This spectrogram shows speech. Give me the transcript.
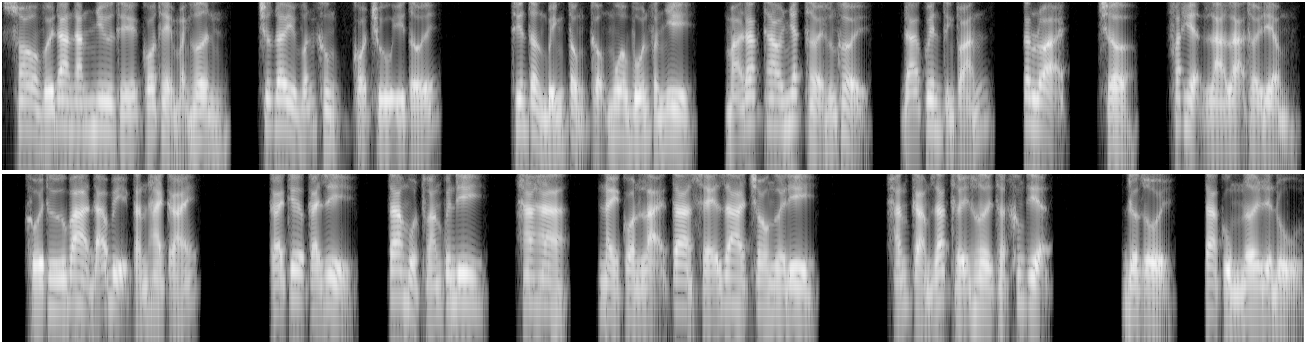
so với đan ăn như thế có thể mạnh hơn, trước đây vẫn không có chú ý tới. Thiên tầng bính tổng cộng mua bốn phần nhi mã đắc thao nhất thời hứng khởi, đã quên tính toán, các loại chờ, phát hiện là lạ thời điểm, khối thứ ba đã bị cắn hai cái. Cái kia cái gì? Ta một thoáng quên đi. Ha ha, này còn lại ta sẽ ra cho ngươi đi. Hắn cảm giác thấy hơi thật không tiện. Được rồi, ta cùng nơi liền đủ.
